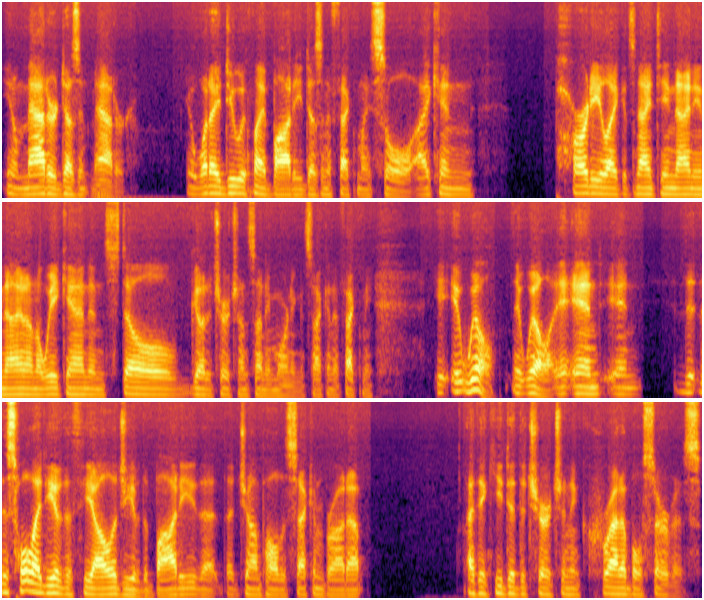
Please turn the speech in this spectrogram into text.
you know, matter doesn't matter. You know, what I do with my body doesn't affect my soul. I can party like it's 1999 on the weekend and still go to church on Sunday morning. It's not going to affect me. It, it, will. It will. And, and th- this whole idea of the theology of the body that, that John Paul II brought up I think he did the church an incredible service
